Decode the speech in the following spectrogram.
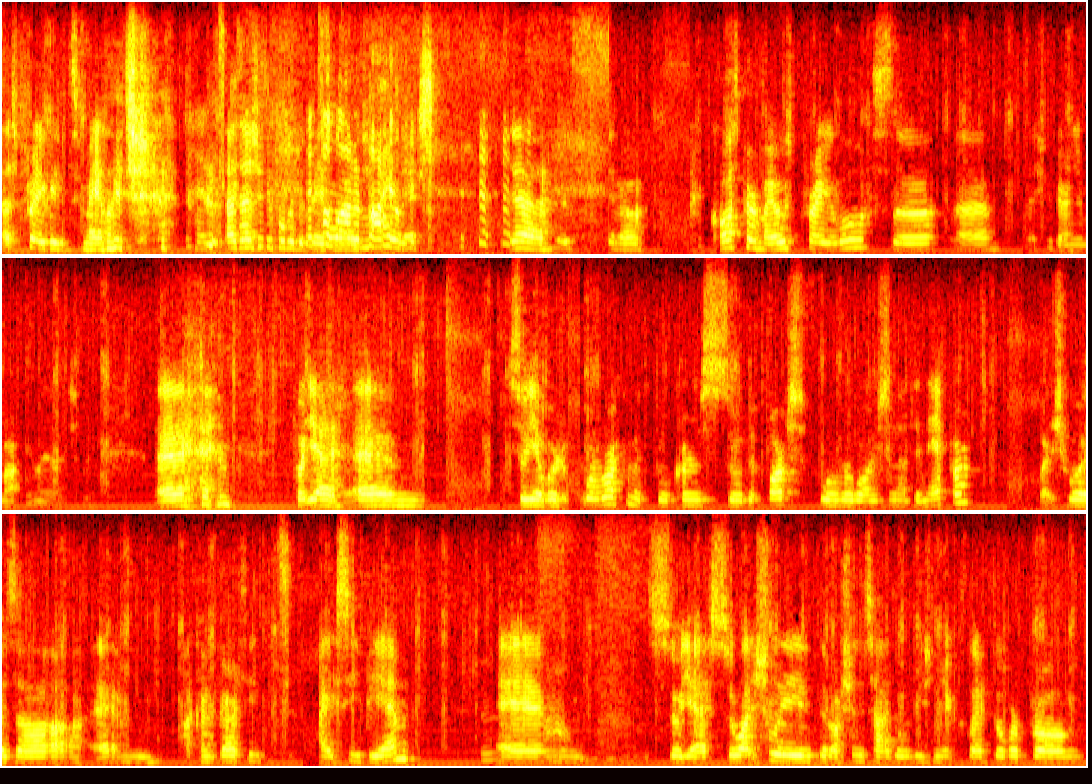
that's pretty good mileage. That's, that's actually probably the that's best. That's a lot of mileage. yeah, it's you know, cost per mile is pretty low, so um, that should be on your marketing line actually. Um, but yeah. Um, so yeah, we're, we're working with brokers. So the first four were launched in a Dnepr, which was a, um, a converted ICBM. Mm, um, so yeah, so actually the Russians had all these nukes left over from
